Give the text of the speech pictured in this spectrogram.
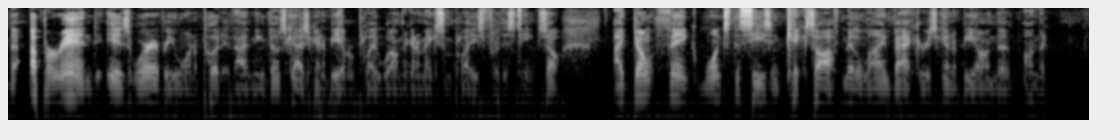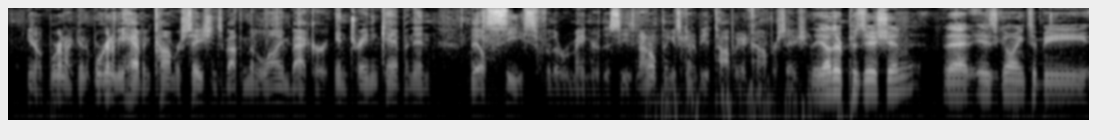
the upper end is wherever you want to put it. I think those guys are going to be able to play well and they're going to make some plays for this team. So I don't think once the season kicks off, middle linebacker is going to be on the on the you know, we're not going we're going to be having conversations about the middle linebacker in training camp and then they'll cease for the remainder of the season. I don't think it's going to be a topic of conversation. The other position that is going to be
